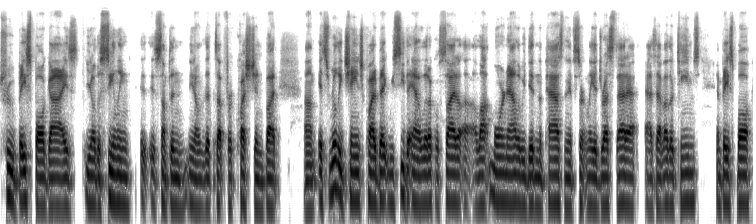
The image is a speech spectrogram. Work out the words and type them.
true baseball guys. You know, the ceiling is something you know that's up for question but um, it's really changed quite a bit. We see the analytical side a, a, lot more now than we did in the past and they've certainly addressed that as have other teams in baseball.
